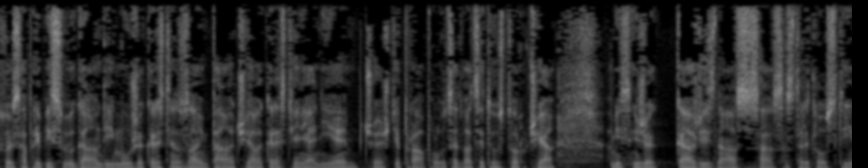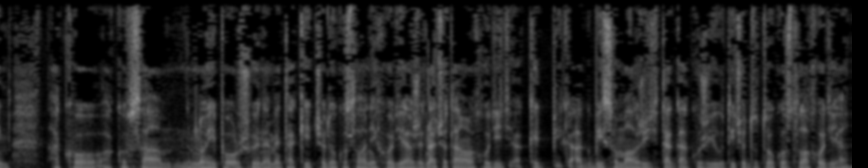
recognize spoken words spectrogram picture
ktoré sa pripisujú Gandhimu, že kresťanstvo sa im páči, ale kresťania nie, čo je ešte prvá polovica 20. storočia. Myslím, že každý z nás sa, sa stretol s tým, ako, ako sa mnohí porušujú, najmä takí, čo do kostola nechodia, že na čo tam mám chodiť, a keď, ak by som mal žiť tak, ako žijú tí, čo do toho kostola chodia.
